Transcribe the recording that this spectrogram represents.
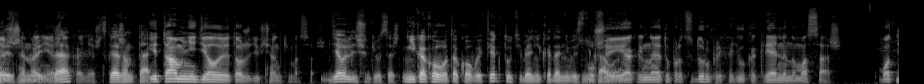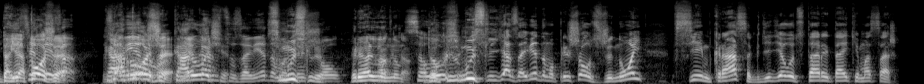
Конечно, женой, конечно, да? конечно. Скажем так. И там мне делали тоже девчонки массаж. Делали девчонки массаж. Никакого такого эффекта у тебя никогда не возникало. Слушай, я на эту процедуру приходил как реально на массаж. Вот Да я тоже! Заведомо-! Мне Короче, кажется, В заведомо смысле? ты шел Реально, ну, да в смысле, я заведомо пришел с женой в 7 красок, где делают старый тайки массаж.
